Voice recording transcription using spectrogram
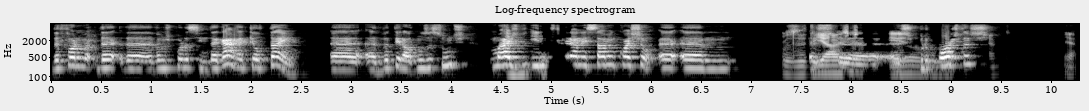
da forma, da, da- vamos pôr assim, da garra que ele tem ah, a debater alguns assuntos, mais, Uhum. e se calhar nem sabem quais são um, Os as, as propostas Yeah.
